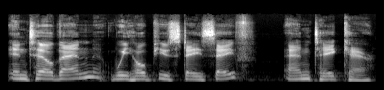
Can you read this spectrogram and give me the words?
Until then, we hope you stay safe and take care.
